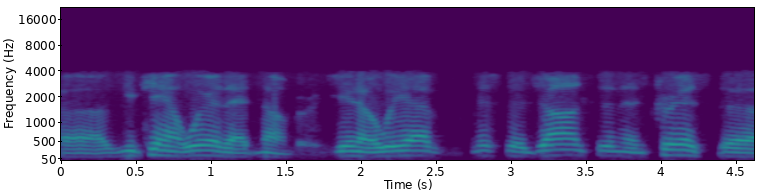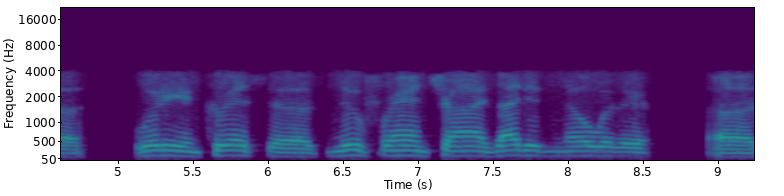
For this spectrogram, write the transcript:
uh, you can't wear that number." You know, we have Mr. Johnson and Chris, uh, Woody and Chris, uh, new franchise. I didn't know whether uh,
